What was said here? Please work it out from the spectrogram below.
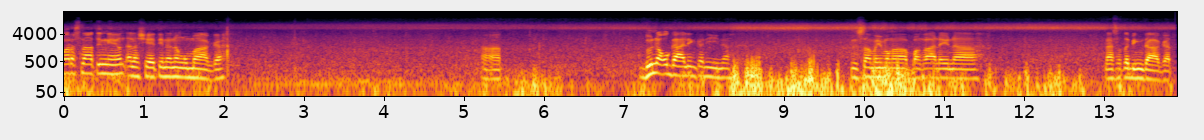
Yung oras natin ngayon, alas 7 na ng umaga. At doon ako galing kanina. Doon sa may mga bangka na nasa tabing dagat.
